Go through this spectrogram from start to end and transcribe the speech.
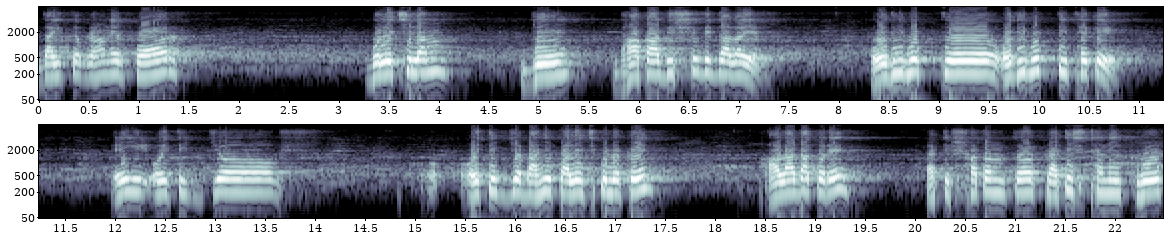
দায়িত্ব গ্রহণের পর বলেছিলাম যে ঢাকা বিশ্ববিদ্যালয়ের অধিভুক্ত, অধিভুক্তি থেকে এই ঐতিহ্য, ঐতিহ্যবাহী কলেজগুলোকে আলাদা করে একটি স্বতন্ত্র প্রাতিষ্ঠানিক রূপ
